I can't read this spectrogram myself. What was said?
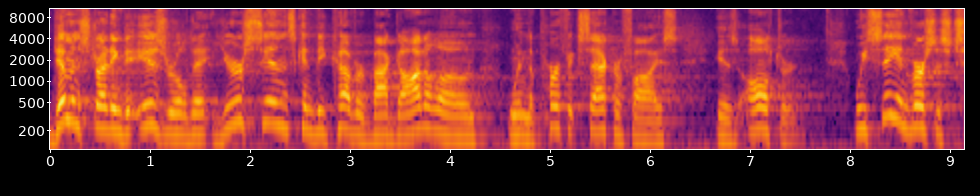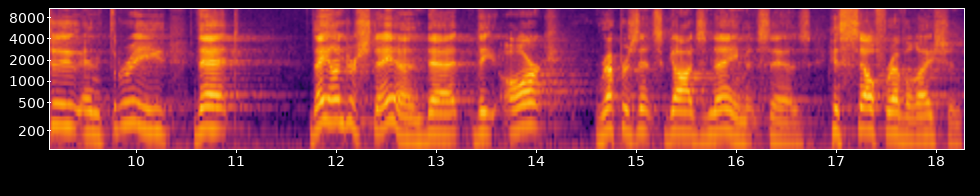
demonstrating to Israel that your sins can be covered by God alone when the perfect sacrifice is altered. We see in verses 2 and 3 that they understand that the ark represents God's name, it says, his self revelation.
